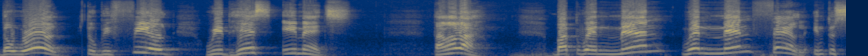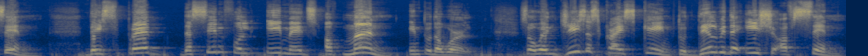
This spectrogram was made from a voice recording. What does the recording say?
the world to be filled with His image. Tama ba? But when men, when men fell into sin, they spread the sinful image of man into the world. So when Jesus Christ came to deal with the issue of sin,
